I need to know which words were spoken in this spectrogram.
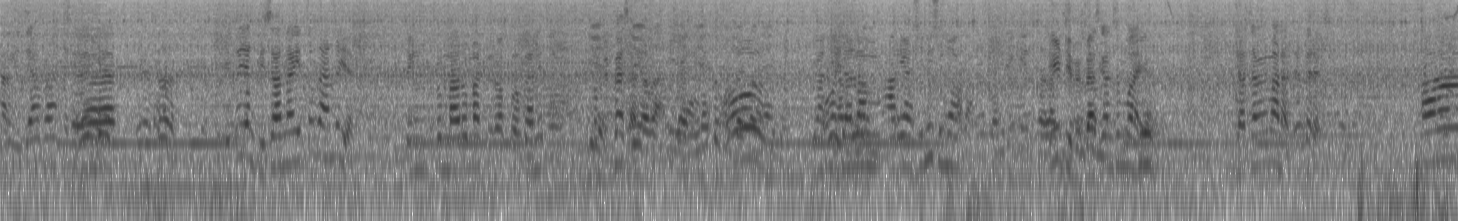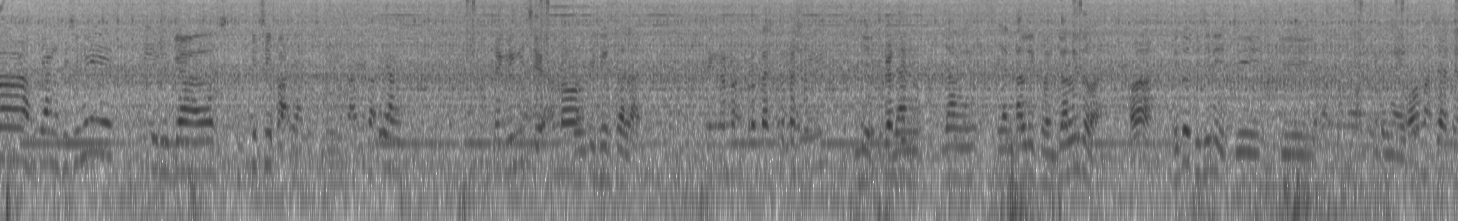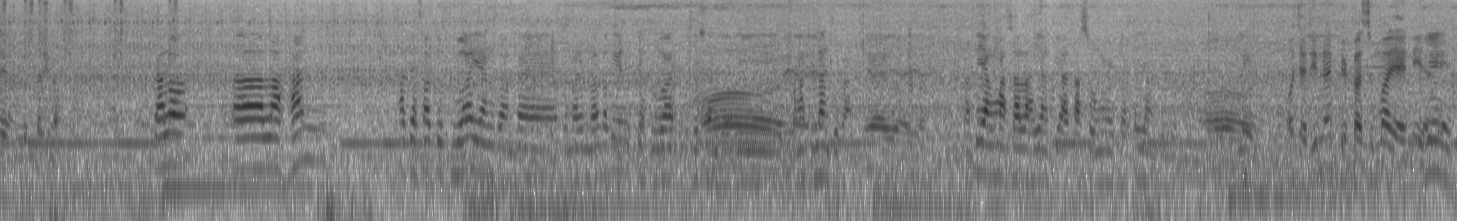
Eh, itu yang di sana itu kan ya yang rumah-rumah dirobohkan itu iya, dibebaskan. Ya? iya, pak. Iya, iya itu oh, oh dalam area sini semua pak? Ini dibebaskan semua ya? Dan sampai mana sih beres ah yang di sini tinggal sedikit sih pak yang di sini. Tapi yang yang ini sih atau pinggir jalan sing ono protes-protes ini. Iya, Bukan yang yang yang kali gonjol itu Pak. Ah. Itu di sini di di itu. Oh, masih ada yang belum terima. kalau eh, lahan ada satu dua yang sampai kemarin malam tapi sudah keluar putusan Oh, dari iya. pengadilan tuh Pak. Ya, ya, ya. Nanti yang masalah yang di atas sungai itu yang belum. Oh. Oke. oh, jadi ini bebas semua ya ini ya? Nanti.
